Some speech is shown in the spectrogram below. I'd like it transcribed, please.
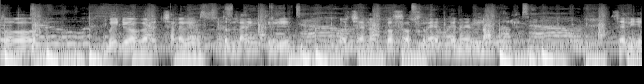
तो वीडियो अगर अच्छा लगे तो लाइक करिए और चैनल को सब्सक्राइब करने ना भूलें। चलिए।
